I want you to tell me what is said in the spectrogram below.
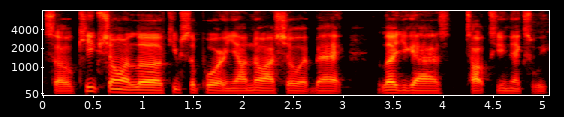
So keep showing love, keep supporting. Y'all know I show it back. Love you guys. Talk to you next week.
